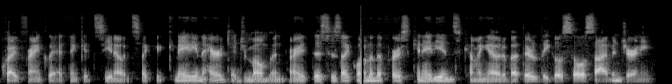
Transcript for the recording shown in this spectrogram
quite frankly, I think it's you know it's like a Canadian heritage moment, right? This is like one of the first Canadians coming out about their legal psilocybin journey,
